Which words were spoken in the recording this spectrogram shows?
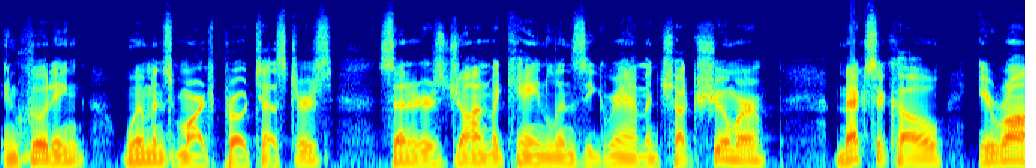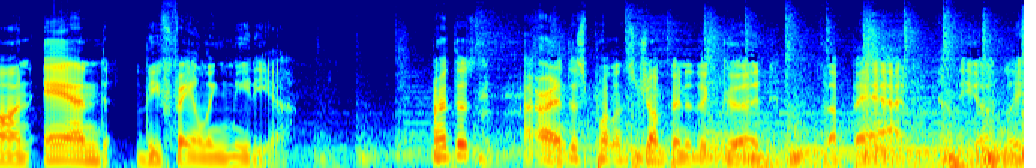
including Women's March protesters, Senators John McCain, Lindsey Graham, and Chuck Schumer, Mexico, Iran, and the failing media. All right, this, all right, at this point, let's jump into the good, the bad, and the ugly.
